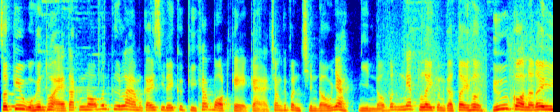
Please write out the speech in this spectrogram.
Skill của huyền thoại hải tặc nó vẫn cứ làm cái gì đấy cực kỳ khác bọt, kể cả trong cái phần chiến đấu nha. Nhìn nó vẫn nét lây con gà tây hơn. Cứ còn ở đây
